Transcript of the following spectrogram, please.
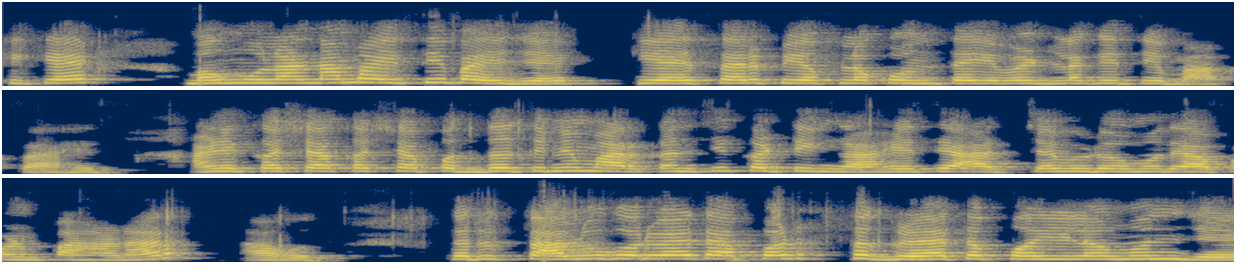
ठीक आहे? मग मुलांना माहिती पाहिजे की एसआरपीएफ ला कोणत्या इव्हेंटला किती मार्क्स आहेत आणि कशा कशा पद्धतीने मार्कांची कटिंग आहे ते आजच्या व्हिडिओमध्ये आपण पाहणार आहोत. तर चालू करूयात आपण. सगळ्यात पहिलं म्हणजे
